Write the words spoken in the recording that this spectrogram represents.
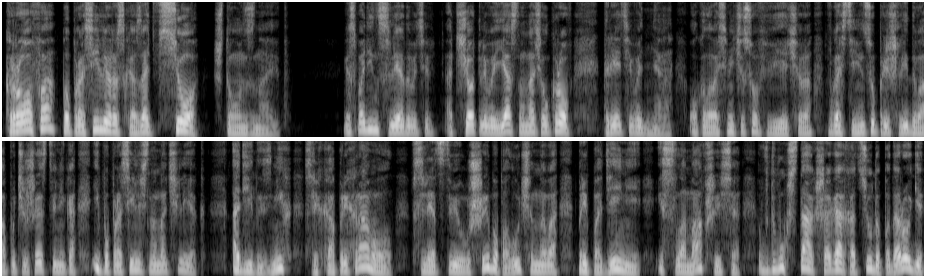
Крофа попросили рассказать все, что он знает. Господин следователь отчетливо и ясно начал кров. Третьего дня, около восьми часов вечера, в гостиницу пришли два путешественника и попросились на ночлег. Один из них слегка прихрамывал вследствие ушиба, полученного при падении и сломавшейся в двухстах шагах отсюда по дороге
